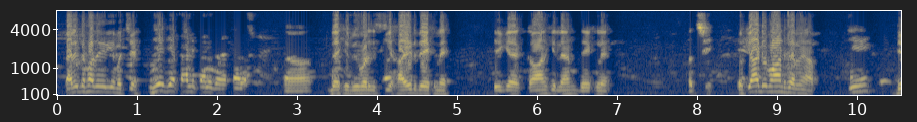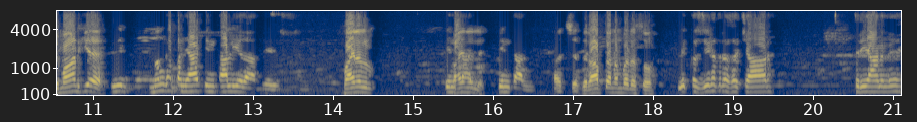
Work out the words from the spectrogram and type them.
पहली दफ़ा दे रही है बच्चे? जी जी पहले पहले दो पहले अ, देखिए व्यूवर इसकी हाइट देख लें। ठीक है कान की लेंथ देख लें। अच्छी। तो क्या डिमांड कर रहे हैं आप? जी। डिमांड क्या है? मंगा पंजाब पैंतालीस हज़ार दे फाइनल फाइनल पैंतालीस अच्छा फिर आपका नंबर दसो। लिखो ज़ीरो तेरह सौ चार तिरानवे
